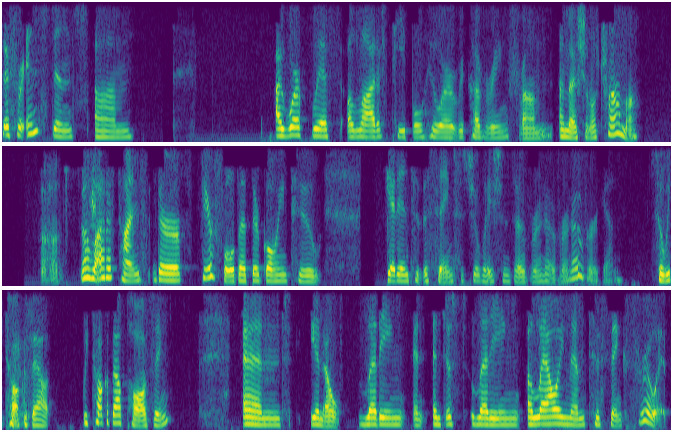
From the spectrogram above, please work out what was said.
so for instance, um, I work with a lot of people who are recovering from emotional trauma. Uh-huh. A lot of times they're fearful that they're going to get into the same situations over and over and over again. So we talk about we talk about pausing and you know letting and, and just letting allowing them to think through it.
